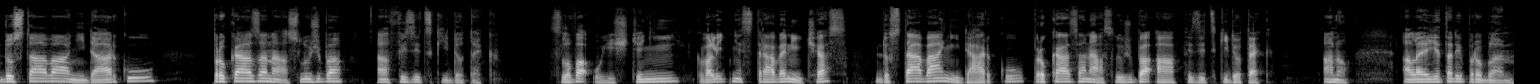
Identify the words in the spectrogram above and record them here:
dostávání dárků, prokázaná služba a fyzický dotek. Slova ujištění, kvalitně strávený čas, dostávání dárků, prokázaná služba a fyzický dotek. Ano, ale je tady problém.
